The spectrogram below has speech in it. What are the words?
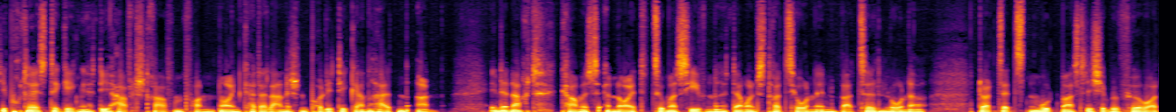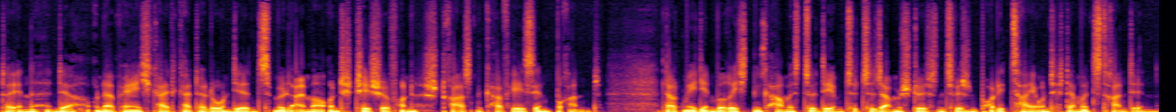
Die Proteste gegen die Haftstrafen von neun katalanischen Politikern halten an. In der Nacht kam es erneut zu massiven Demonstrationen in Barcelona. Dort setzten mutmaßliche Befürworter in der Unabhängigkeit Kataloniens Mülleimer und Tische von Straßencafés in Brand. Laut Medienberichten kam es zudem zu Zusammenstößen zwischen Polizei und Demonstrantinnen.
